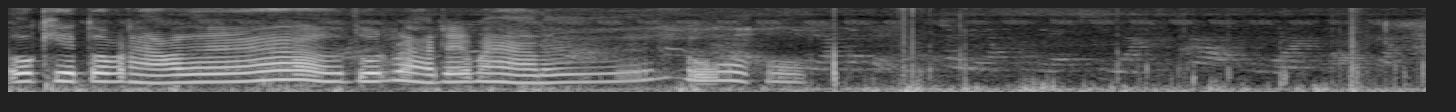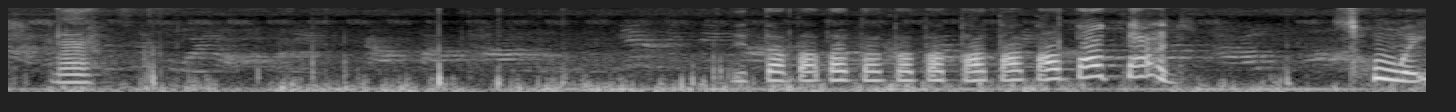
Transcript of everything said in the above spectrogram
โอเคตัวปัญหามาแล้วตัวปัญหาเดินมาหาเลยโอ้โหมา นี่ ตายตายตายตายตายตายตายตายตายตายตายสวย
